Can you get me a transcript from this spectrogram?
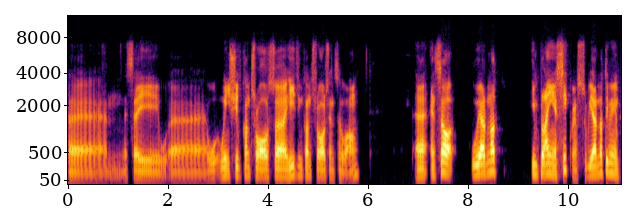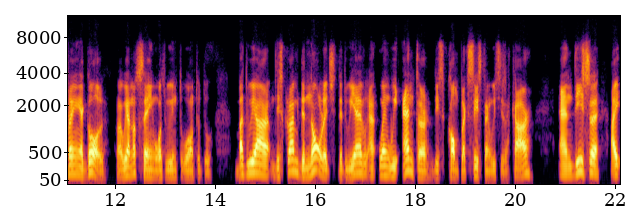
um, let's say uh, windshield controls, uh, heating controls, and so on. Uh, and so we are not implying a sequence. We are not even implying a goal. we are not saying what we want to do, but we are describing the knowledge that we have when we enter this complex system, which is a car. And this, I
